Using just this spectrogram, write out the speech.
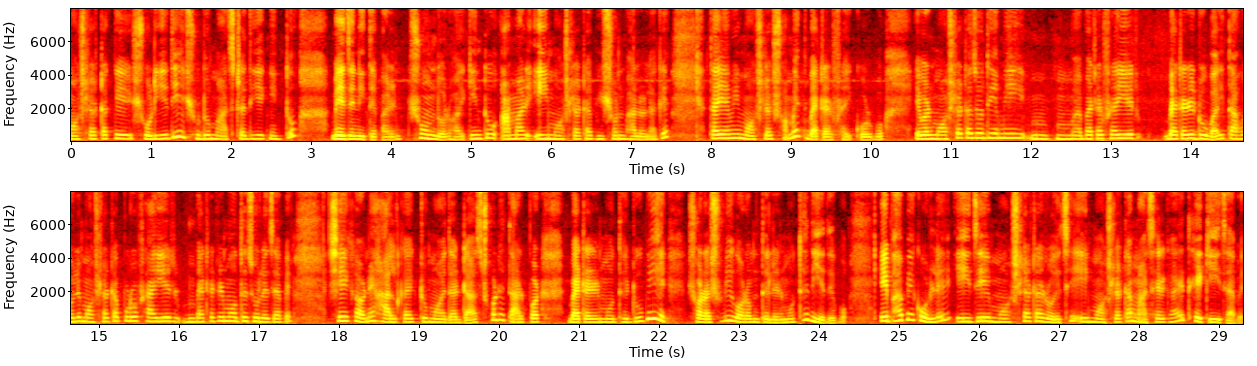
মশলাটাকে সরিয়ে দিয়ে শুধু মাছটা দিয়ে কিন্তু ভেজে নিতে পারেন। সুন্দর হয়। কিন্তু আমার এই মশলাটা ভীষণ ভালো লাগে। তাই আমি মশলার সমেত ব্যাটার ফ্রাই করব। এবার মশলাটা যদি আমি ব্যাটার ফ্রাইয়ের ব্যাটারে ডুবাই, তাহলে মশলাটা পুরো ফ্রাইয়ের ব্যাটারের মধ্যে চলে যাবে। সেই কারণে হালকা একটু ময়দার ডাস্ট করে তারপর ব্যাটারের মধ্যে ডুবিয়ে সরাসরি গরম তেলের মধ্যে দিয়ে দেব। এভাবে করলে এই যে মশলাটা রয়েছে, এই মশলাটা মাছের গায়ে থেকেই যাবে।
